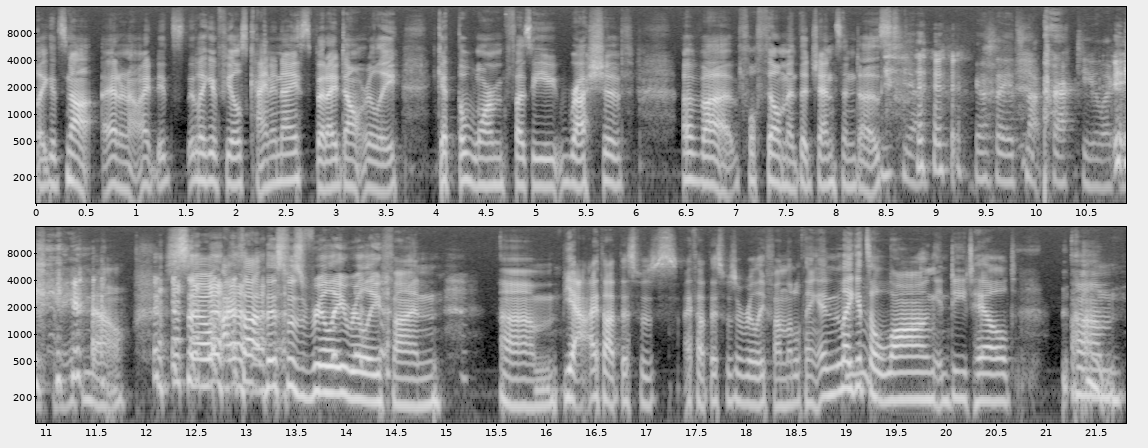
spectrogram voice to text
Like it's not. I don't know. I, it's like it feels kind of nice, but I don't really get the warm fuzzy rush of of uh, fulfillment that Jensen does. Yeah. I was gonna say it's not cracked to you like it is me. no. So I thought this was really, really fun. um, yeah, I thought this was I thought this was a really fun little thing, and like it's a long and detailed um,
